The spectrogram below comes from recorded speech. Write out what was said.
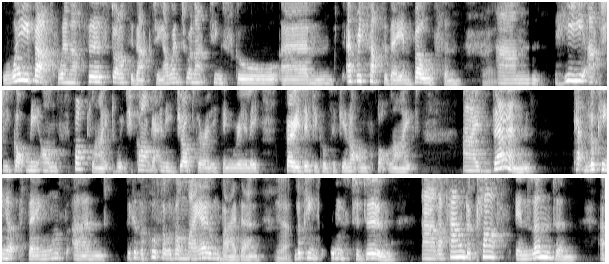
way back when I first started acting, I went to an acting school um, every Saturday in Bolton, Right. and he actually got me on Spotlight, which you can't get any jobs or anything really. Very difficult if you're not on Spotlight. I then kept looking up things, and because of course I was on my own by then, Yeah. looking for things to do. And I found a class in London, a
